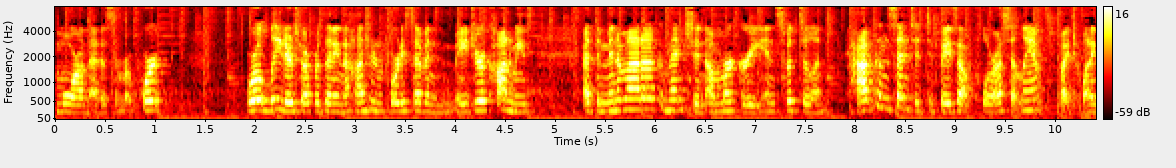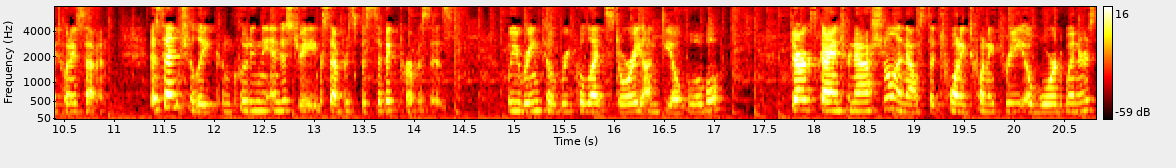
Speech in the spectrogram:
More on Edison report. World leaders representing 147 major economies at the Minamata Convention on Mercury in Switzerland have consented to phase out fluorescent lamps by 2027, essentially concluding the industry except for specific purposes. We ring a Ricolite story on DL Global. Dark Sky International announced the 2023 award winners,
